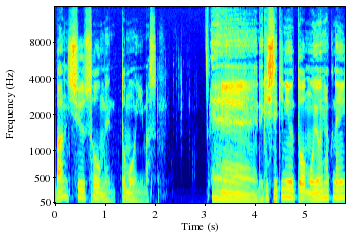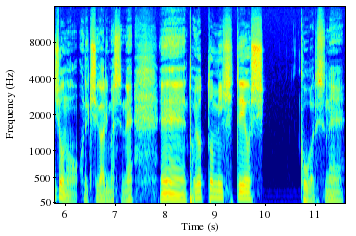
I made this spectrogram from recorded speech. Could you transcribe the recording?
播州そうめんとも言います。えー、歴史的に言うともう400年以上の歴史がありましてね、えー、豊臣秀吉公がですね、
